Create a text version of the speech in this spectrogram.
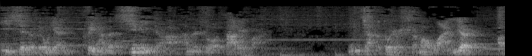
一些的留言非常的犀利啊，他们说大力丸，你讲的都是什么玩意儿啊？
